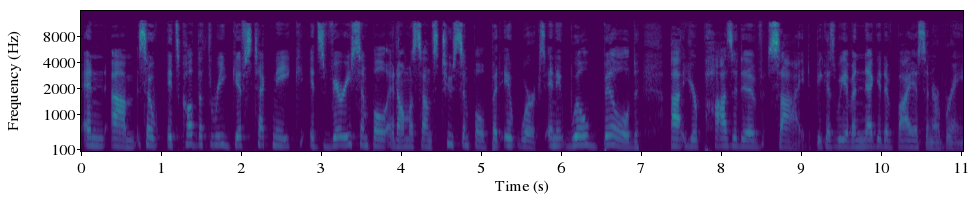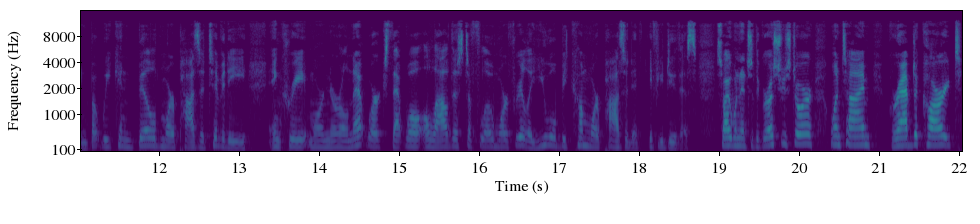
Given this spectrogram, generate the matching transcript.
and um, so it's called the three gifts technique. It's very simple. It almost sounds too simple, but it works, and it will build uh, your positive side because we have a negative bias in our brain, but we can build more positivity and create more neural networks that will allow this to flow more freely. You will become more positive if you do this. So I went into the grocery store one time, grabbed a cart,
